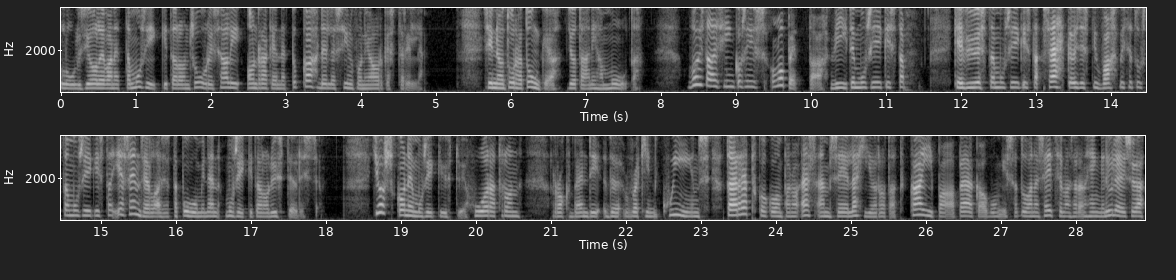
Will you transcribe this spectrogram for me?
luulisi olevan, että musiikkitalon suuri sali on rakennettu kahdelle sinfoniaorkesterille. Sinne on turha tunkea jotain ihan muuta – Voitaisiinko siis lopettaa viihdemusiikista, kevyestä musiikista, sähköisesti vahvistetusta musiikista ja sen sellaisesta puhuminen musiikkitalon yhteydessä? Jos konemusiikkiyhtye Huoratron, rockbändi The Wrecking Queens tai rap-kokoonpano SMC Lähiörotat kaipaa pääkaupungissa 1700 hengen yleisöä,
